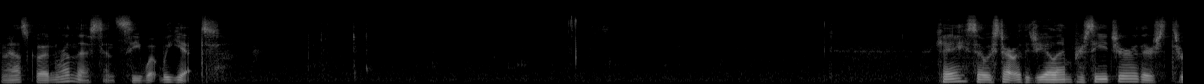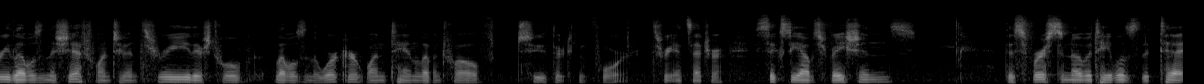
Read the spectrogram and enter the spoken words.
And now let's go ahead and run this and see what we get. Okay, so we start with the GLM procedure. There's three levels in the shift, one, two, and three. There's 12 levels in the worker, 1, 10, 11, 12, 2, 13, 4, 3, etc. 60 observations. This first ANOVA table is the te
